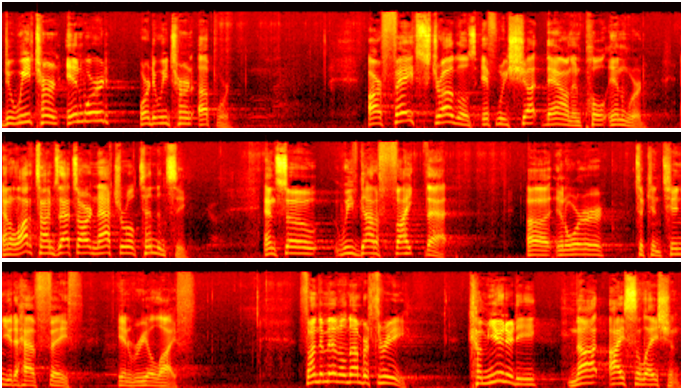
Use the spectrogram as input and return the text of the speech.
do we turn inward or do we turn upward? Our faith struggles if we shut down and pull inward. And a lot of times that's our natural tendency. And so we've got to fight that uh, in order to continue to have faith in real life. Fundamental number three community, not isolation.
